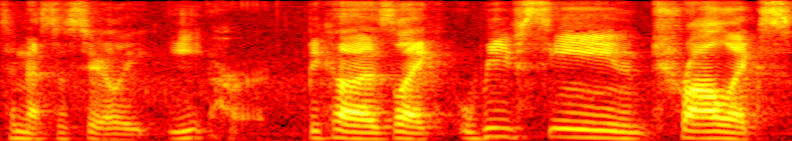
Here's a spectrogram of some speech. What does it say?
to necessarily eat her because like we've seen Trollocs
